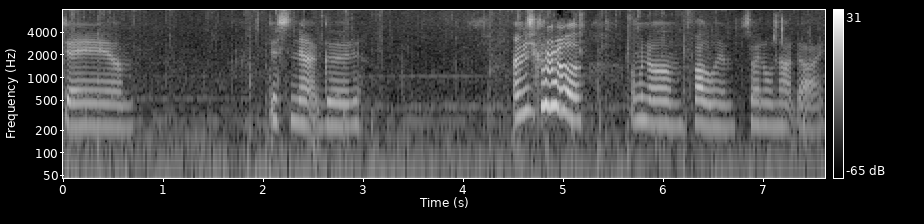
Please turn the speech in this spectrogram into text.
Damn. This is not good. I'm just gonna, I'm gonna um follow him so I don't not die.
